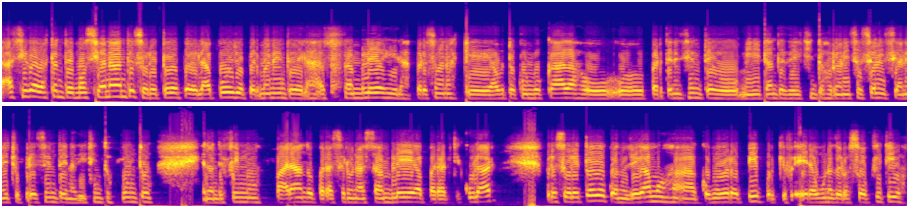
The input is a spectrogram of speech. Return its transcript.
ha sido bastante emocionante, sobre todo por el apoyo permanente de las asambleas y las personas que autoconvocadas o, pertenecientes o militantes de distintas organizaciones se han hecho presentes en los distintos puntos en donde fuimos parando para hacer una asamblea, para articular, pero sobre todo cuando llegamos a Comodoro Pi, porque era uno de los objetivos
